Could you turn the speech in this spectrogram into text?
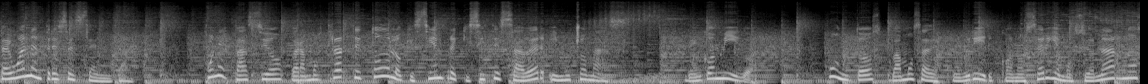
Taiwán en 360. Un espacio para mostrarte todo lo que siempre quisiste saber y mucho más. Ven conmigo. Juntos vamos a descubrir, conocer y emocionarnos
